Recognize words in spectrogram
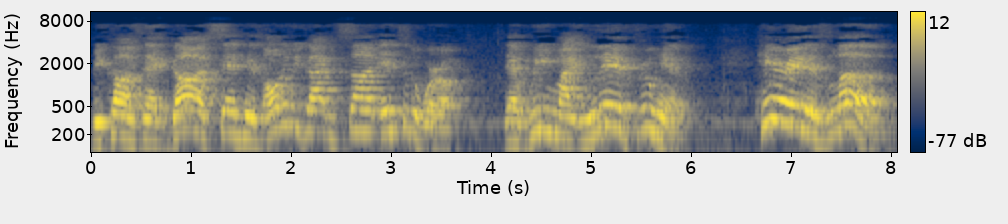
because that God sent his only begotten Son into the world that we might live through him. Herein is love,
